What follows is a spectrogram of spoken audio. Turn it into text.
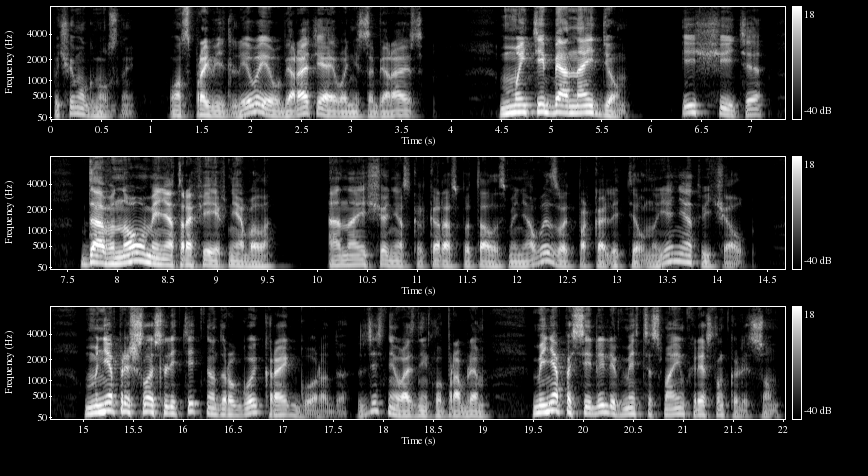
«Почему гнусный?» «Он справедливый, и убирать я его не собираюсь». «Мы тебя найдем». «Ищите. Давно у меня трофеев не было». Она еще несколько раз пыталась меня вызвать, пока летел, но я не отвечал. Мне пришлось лететь на другой край города. Здесь не возникло проблем. Меня поселили вместе с моим креслом-колесом.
